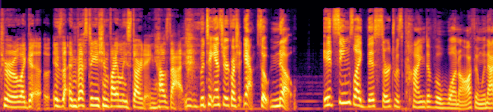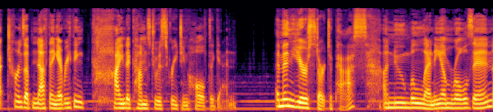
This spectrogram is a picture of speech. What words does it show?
True. Like, uh, is the investigation finally starting? How's that? But to answer your question, yeah, so no. It seems like this search was kind of a one off, and when that turns up nothing, everything kind of comes to a screeching halt again. And then years start to pass. A new millennium rolls in,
